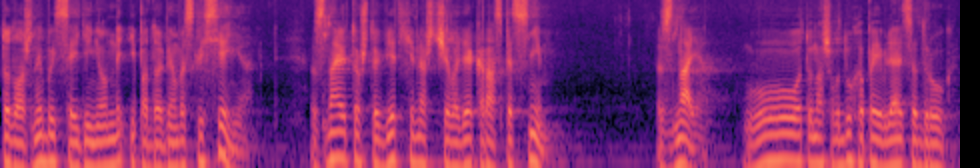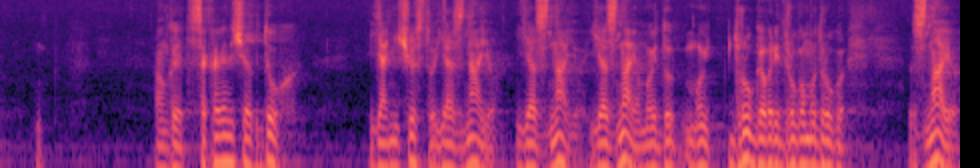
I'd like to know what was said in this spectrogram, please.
то должны быть соединены и подобием воскресения, зная то, что ветхий наш человек распят с Ним, зная, вот у нашего духа появляется друг. Он говорит, сокровенный человек – дух – я не чувствую, я знаю, я знаю, я знаю, мой, мой друг говорит другому другу, знаю,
